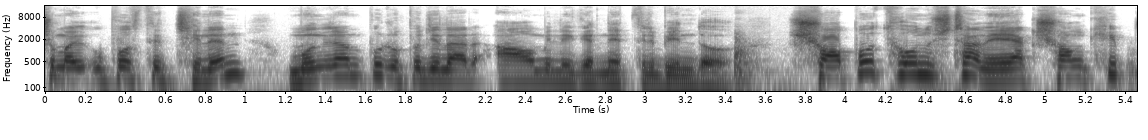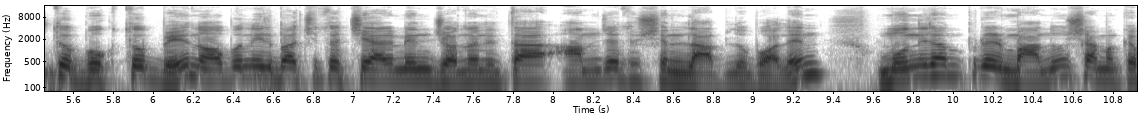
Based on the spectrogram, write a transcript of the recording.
সময় উপস্থিত ছিলেন মনিরামপুর উপজেলার আওয়ামী লীগের নেতৃবৃন্দ। শপথ অনুষ্ঠানে এক সংক্ষিপ্ত বক্তব্যে নবনির্বাচিত চেয়ারম্যান জননেতা আমজাদ হোসেন লাবলু বলেন, মনিরামপুরের মানুষ আমাকে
